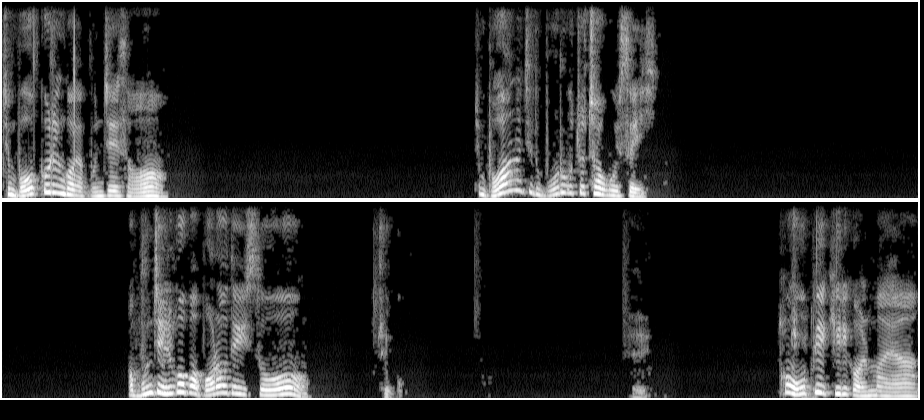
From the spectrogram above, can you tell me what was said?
지금 뭐 그린 거야, 문제에서? 지금 뭐 하는지도 모르고 쫓아오고 있어, 이. 아, 문제 읽어봐. 뭐라고 돼 있어? 제곱. 예. 그럼 OP의 길이가 얼마야?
